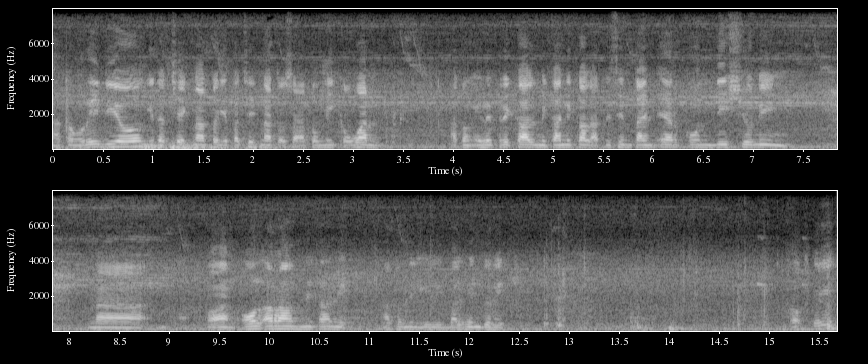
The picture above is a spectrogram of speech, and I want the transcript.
atong radio gida check nato gipa-check nato sa atong Mika 1 atong electrical mechanical at the same time air conditioning na kuan all around mechanic. Ato ning ibalhin diri. Okay.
